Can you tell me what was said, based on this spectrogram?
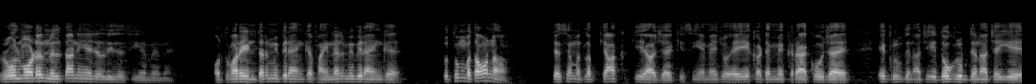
रोल मॉडल मिलता नहीं है जल्दी से सीएमए में। और तुम्हारे इंटर में भी रैंक है फाइनल में भी रैंक है। तो तुम बताओ ना कैसे मतलब क्या किया जाए कि सीएमए जो है एक अटेम्प में क्रैक हो जाए एक ग्रुप देना चाहिए दो ग्रुप देना चाहिए।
